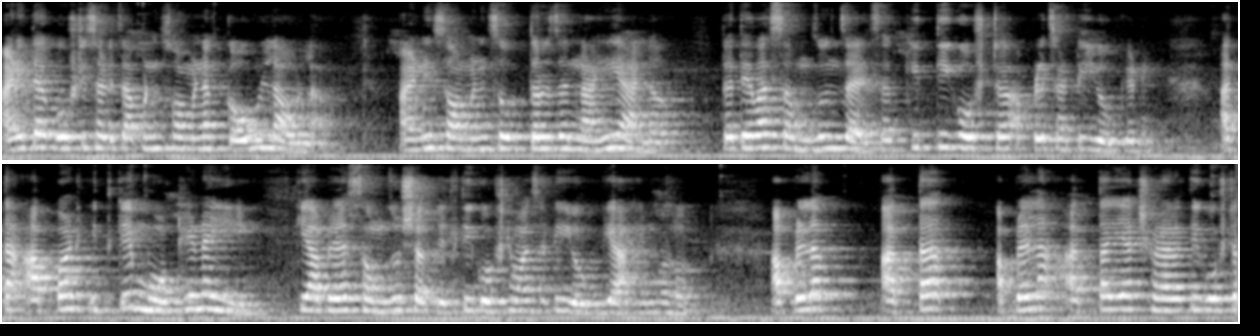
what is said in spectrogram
आणि त्या गोष्टीसाठीच आपण स्वामींना कौल लावला. आणि स्वामींचं उत्तर जर नाही आलं तर तेव्हा समजून जायचं की ती गोष्ट आपल्यासाठी योग्य नाही. आता आपण इतके मोठे नाही आहे की आपल्याला समजू शकेल ती गोष्ट माझ्यासाठी योग्य आहे म्हणून. आपल्याला आत्ता आपल्याला आत्ता या क्षणाला ती गोष्ट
